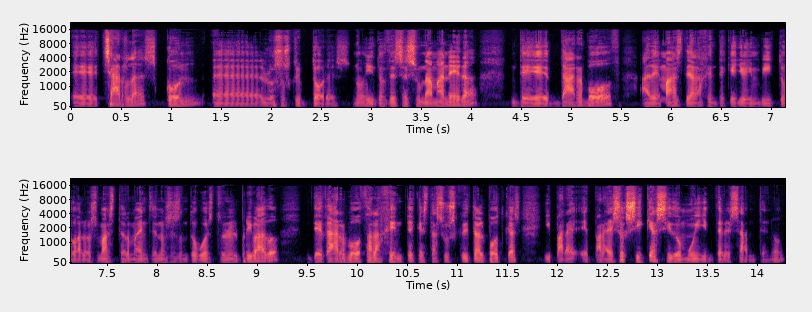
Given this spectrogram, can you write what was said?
eh, charlas con eh, los suscriptores, ¿no? Y entonces es una manera de dar voz, además de a la gente que yo invito a los masterminds de No es asunto vuestro en el privado, de dar voz a la gente que está suscrita al podcast y para, eh, para eso sí que ha sido muy interesante, ¿no?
